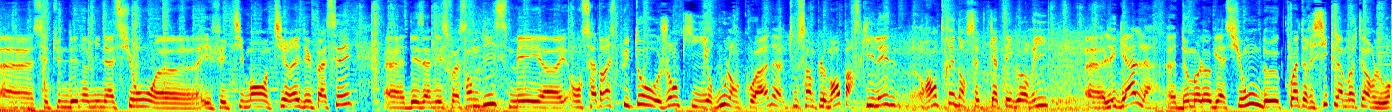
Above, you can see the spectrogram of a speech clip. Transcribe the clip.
euh, c'est une dénomination euh, effectivement tirée du passé, euh, des années 70, mais on s'adresse plutôt aux gens qui roulent en quad, tout simplement parce qu'il est rentré dans cette catégorie légale d'homologation de quadricycle à moteur lourd.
